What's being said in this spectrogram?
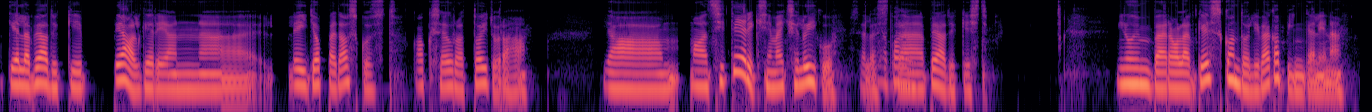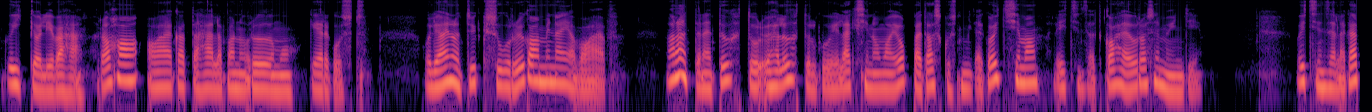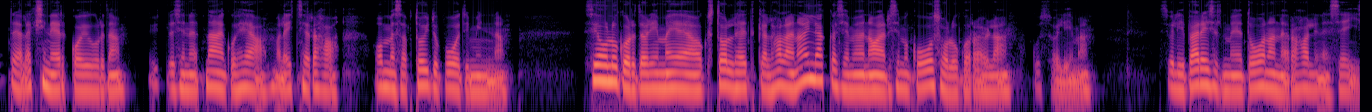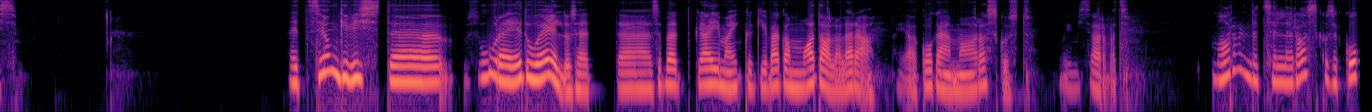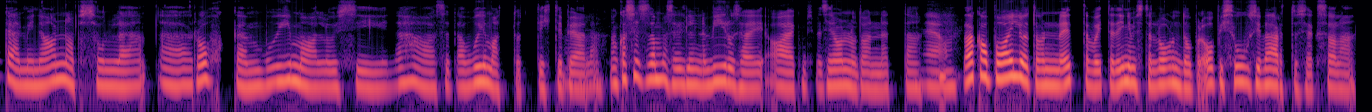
kelle peatüki pealkiri on äh, Leid jope taskust, kaks eurot toiduraha. ja ma tsiteeriksin väikse lõigu sellest peatükist. minu ümber olev keskkond oli väga pingeline, kõike oli vähe, raha, aega, tähelepanu, rõõmu, kergust oli ainult üks suur rügamine ja vaev. mäletan, et õhtul, ühel õhtul, kui läksin oma jope taskust midagi otsima, leidsin sealt kaheeurose mündi. võtsin selle kätte ja läksin Erko juurde. ütlesin, et näe, kui hea, ma leidsin raha, homme saab toidupoodi minna. see olukord oli meie jaoks tol hetkel hale naljakas ja me naersime koos olukorra üle, kus olime. see oli päriselt meie toonane rahaline seis et see ongi vist äh, suure edu eeldus, et äh, sa pead käima ikkagi väga madalal ära ja kogema raskust või mis sa arvad? ma arvan, et selle raskuse kogemine annab sulle äh, rohkem võimalusi näha seda võimatut tihtipeale. -hmm. no kas või seesama selline viiruse aeg, mis meil siin olnud on, et yeah. väga paljud on ettevõtjad, inimesed on loonud hoopis uusi väärtusi, eks ole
